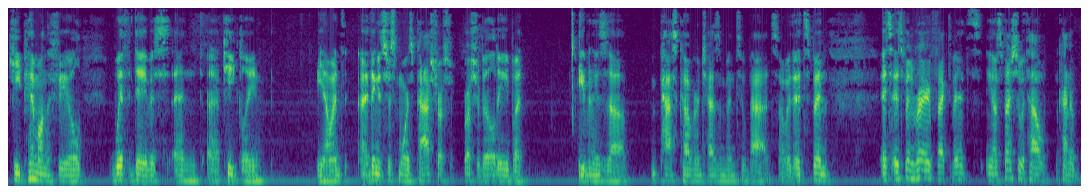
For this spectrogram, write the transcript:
keep him on the field with Davis and uh, you know, and I think it's just more his pass rush, rush ability, but even his uh, pass coverage hasn't been too bad. So it, has been it's it's been very effective, and it's you know especially with how kind of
